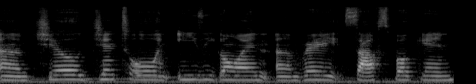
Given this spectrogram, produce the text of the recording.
um, chill, gentle, and easygoing, um, very soft spoken,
